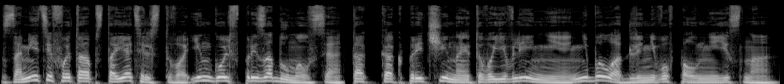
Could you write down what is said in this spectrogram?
Заметив это обстоятельство, Ингольф призадумался, так как причина этого явления не была для него вполне ясна.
